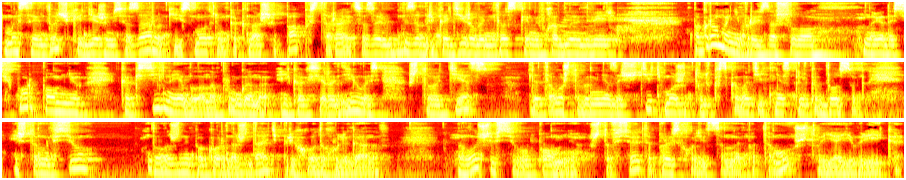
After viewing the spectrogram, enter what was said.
Мы с своей дочкой держимся за руки и смотрим, как наши папы стараются забрикадировать досками входную дверь. Погрома не произошло, но я до сих пор помню, как сильно я была напугана и как сердилась, что отец для того, чтобы меня защитить, может только сколотить несколько досок, и что мы всю должны покорно ждать прихода хулиганов. Но лучше всего помню, что все это происходит со мной потому, что я еврейка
